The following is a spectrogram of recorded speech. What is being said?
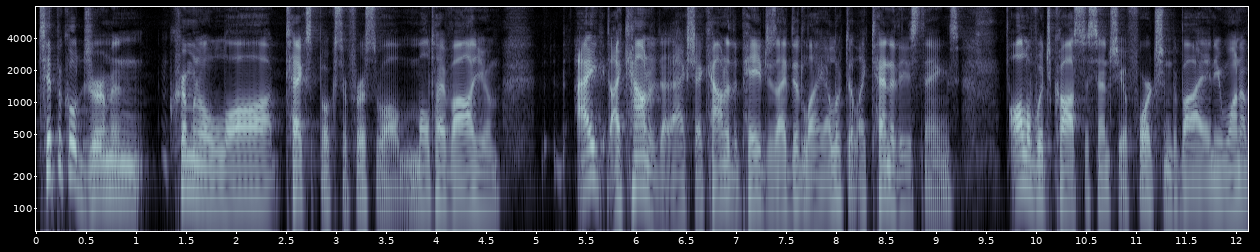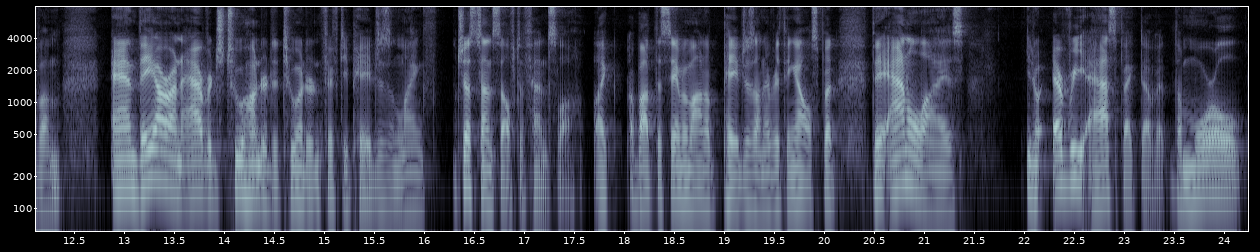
Typical German criminal law textbooks are first of all multi-volume. I, I counted it actually. I counted the pages. I did like I looked at like 10 of these things, all of which cost essentially a fortune to buy any one of them. And they are on average 200 to 250 pages in length just on self-defense law, like about the same amount of pages on everything else. But they analyze, you know, every aspect of it, the moral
